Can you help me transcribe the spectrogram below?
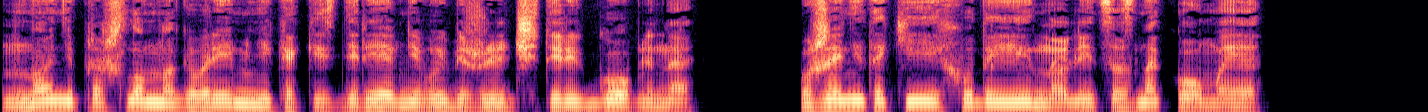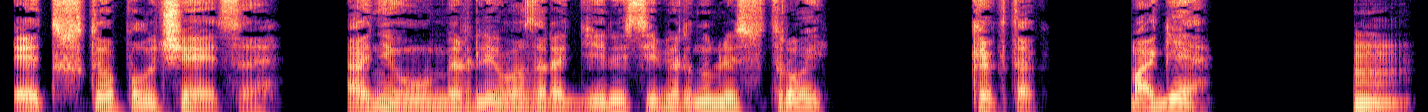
Но не прошло много времени, как из деревни выбежали четыре гоблина. Уже не такие худые, но лица знакомые. Это что получается? Они умерли, возродились и вернулись в строй? Как так? Магия? Хм.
